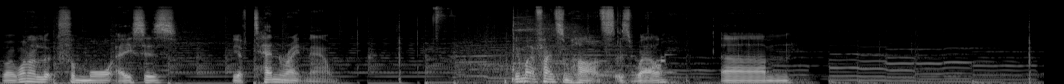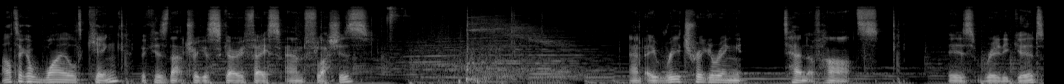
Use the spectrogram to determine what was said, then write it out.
Do I want to look for more aces? We have 10 right now. We might find some hearts as well. Um, I'll take a Wild King, because that triggers Scary Face and flushes. And a re-triggering 10 of Hearts is really good.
